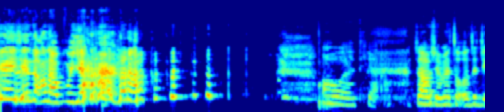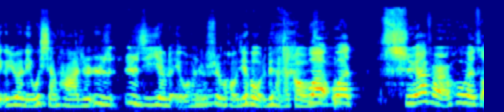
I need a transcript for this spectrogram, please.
跟以前长得咋不一样了。哦我的天！在我学妹走的这几个月里，我想她就是日日积月累，晚上就睡不好觉，我就别想她高。我我十月份慧慧走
